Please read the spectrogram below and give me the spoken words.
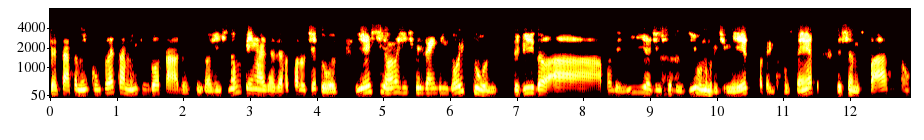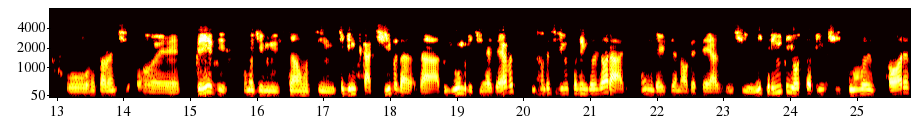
já está também completamente esgotadas. Então a gente não tem mais reservas para o dia 12. E este ano a gente fez ainda em dois turnos. Devido à pandemia, a gente reduziu o número de meses para 30%, deixando espaço. Então, o restaurante é, teve uma diminuição assim significativa da, da, do número de reservas, então decidimos fazer em dois horários. Um das 19 até as 21h30 e outro das 22 horas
